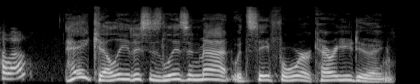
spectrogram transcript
Hello? Hey, Kelly, this is Liz and Matt with Safe for Work. How are you doing?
